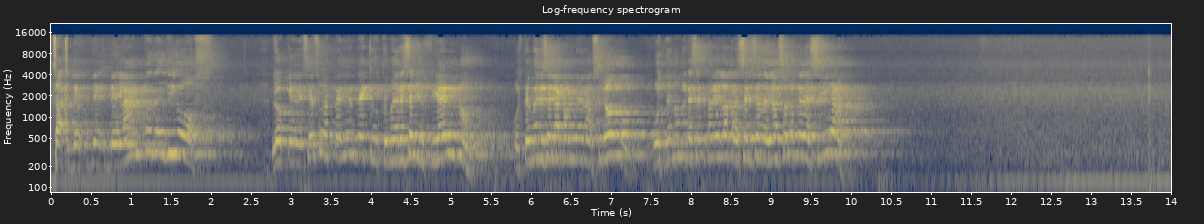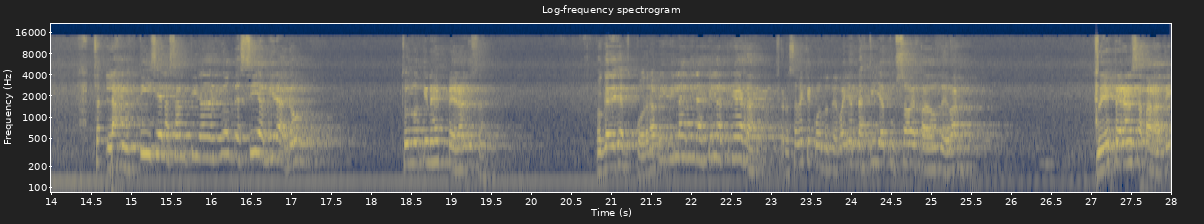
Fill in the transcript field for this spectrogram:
O sea, delante de Dios lo que decía su expediente es que usted merece el infierno, usted merece la condenación, usted no merece estar en la presencia de Dios, eso es lo que decía. la justicia y la santidad de Dios decía, mira, no, tú no tienes esperanza. Porque dice, podrás vivir la vida aquí en la tierra, pero sabes que cuando te vayas de aquí ya tú sabes para dónde vas. No hay esperanza para ti.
